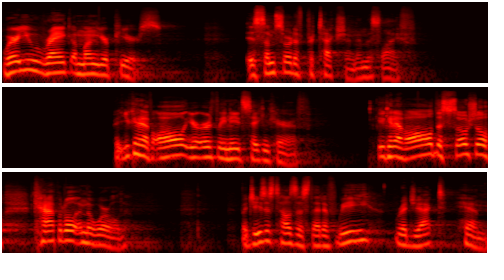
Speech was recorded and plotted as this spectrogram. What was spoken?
where you rank among your peers is some sort of protection in this life. You can have all your earthly needs taken care of. You can have all the social capital in the world. But Jesus tells us that if we reject him,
